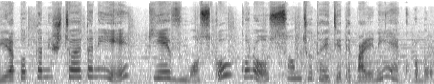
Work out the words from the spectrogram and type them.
নিরাপত্তা নিশ্চয়তা নিয়ে কিয়েভ মস্কো কোনো সমঝোতায় যেতে পারেনি এখনও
